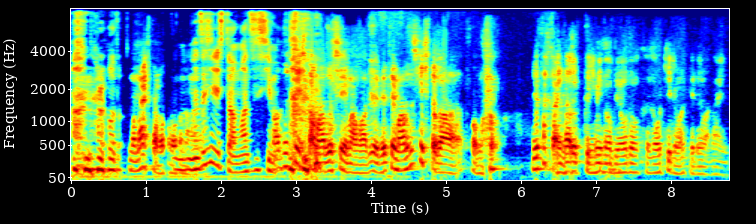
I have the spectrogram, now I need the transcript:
あ、なるほど。まあない人は貧しい人は貧しいまま。貧しい人は貧しいままで、別に貧しい人がその 豊かになるって意味の平等化が起きるわけではないで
